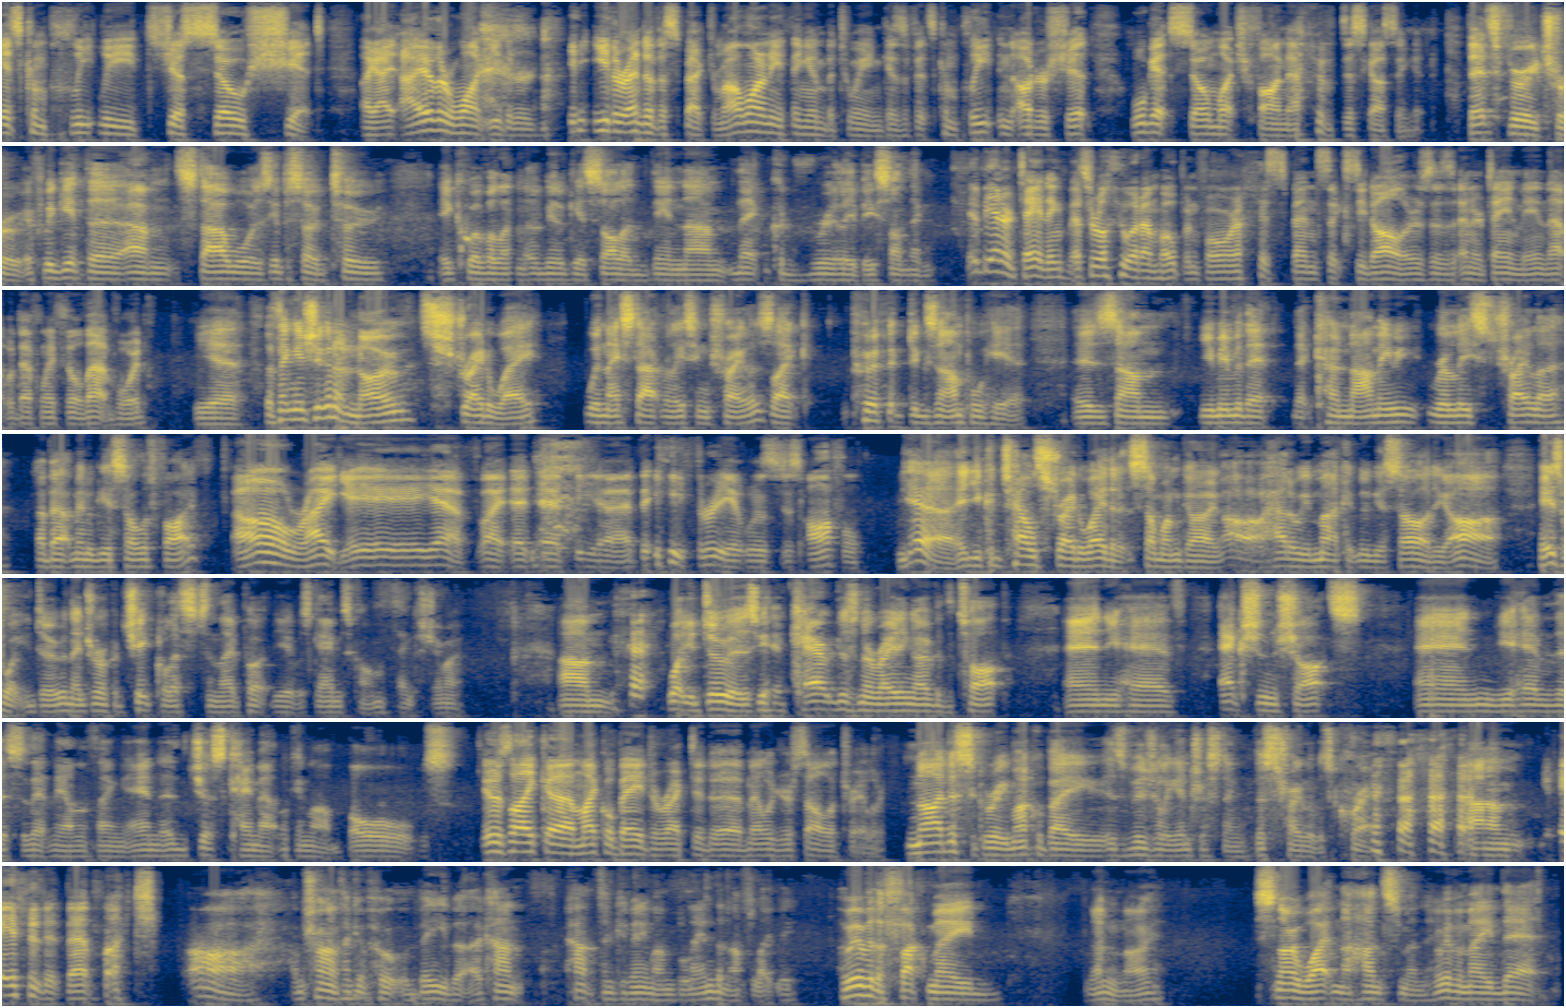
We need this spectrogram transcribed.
it's completely just so shit. Like I, I either want either either end of the spectrum. I don't want anything in between because if it's complete and utter shit, we'll get so much fun out of discussing it. That's very true. If we get the um, Star Wars Episode 2 equivalent of Metal Gear Solid, then um, that could really be something. It'd be entertaining. That's really what I'm hoping for when I spend sixty dollars is entertain me, and that would definitely fill that void. Yeah. The thing is, you're going to know straight away when they start releasing trailers. Like, perfect example here is um, you remember that, that Konami released trailer about Metal Gear Solid 5? Oh right, yeah, yeah, yeah, yeah. Like at, at the uh, at the E3, it was just awful. Yeah, and you can tell straight away that it's someone going, oh, how do we market Metal Gear Solid? You go, oh, here's what you do, and they drew up a checklist and they put, yeah, it was Gamescom. Thanks, Jimmo. Um, what you do is you have characters narrating over the top, and you have action shots, and you have this and that and the other thing, and it just came out looking like balls. It was like uh, Michael Bay directed a Metal Gear Solid trailer. No, I disagree. Michael Bay is visually interesting. This trailer was crap. um, you hated it that much. Oh, I'm trying to think of who it would be, but I can't can't think of anyone bland enough lately. Whoever the fuck made, I don't know, Snow White and the Huntsman. Whoever made that,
